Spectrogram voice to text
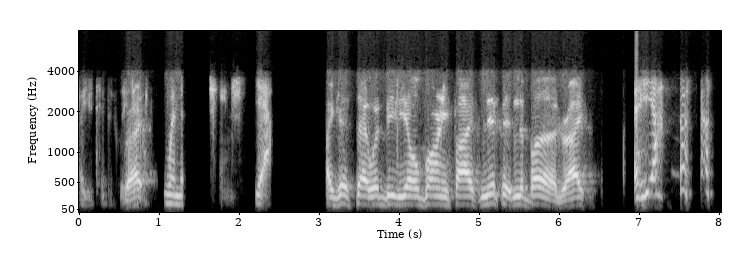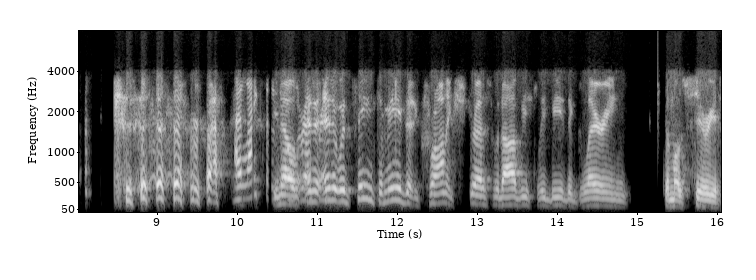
how you typically right. do when there's change. Yeah. I guess that would be the old Barney Fife nip it in the bud, right? Yeah. right. I like those you know, and, and, it would seem to me that chronic stress would obviously be the glaring the most serious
